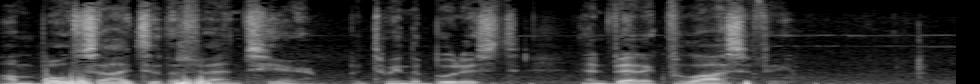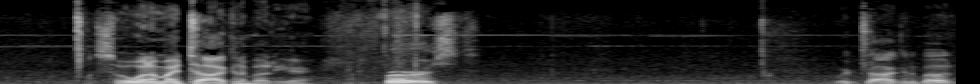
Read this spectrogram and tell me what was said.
on both sides of the fence here between the Buddhist and Vedic philosophy. So, what am I talking about here? First, we're talking about.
